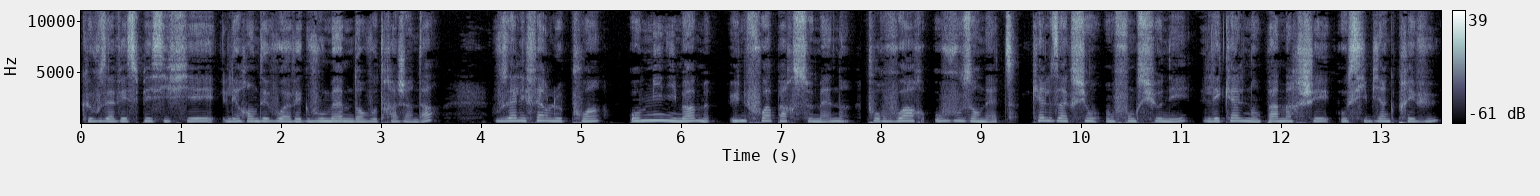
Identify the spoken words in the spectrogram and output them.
que vous avez spécifié les rendez-vous avec vous-même dans votre agenda, vous allez faire le point au minimum une fois par semaine pour voir où vous en êtes, quelles actions ont fonctionné, lesquelles n'ont pas marché aussi bien que prévu,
